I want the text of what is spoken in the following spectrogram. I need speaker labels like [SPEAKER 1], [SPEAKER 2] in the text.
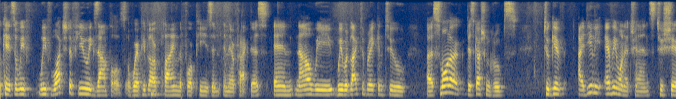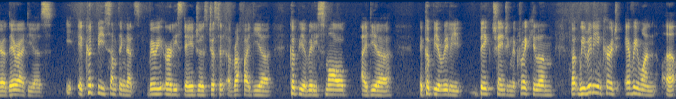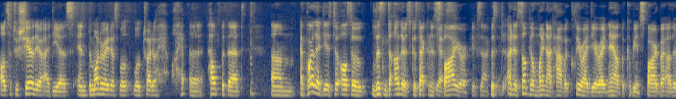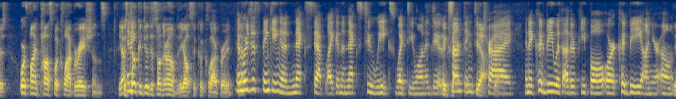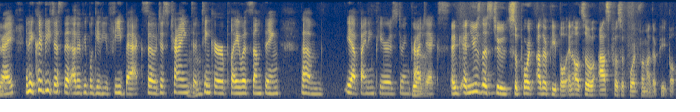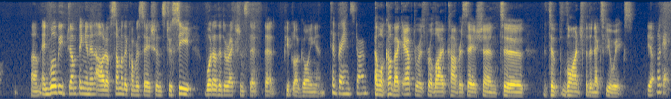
[SPEAKER 1] Okay, so we've we've watched a few examples of where people are applying the four Ps in, in their practice, and now we we would like to break into uh, smaller discussion groups to give ideally everyone a chance to share their ideas. It could be something that's very early stages, just a, a rough idea. It could be a really small idea. It could be a really big changing the curriculum. But we really encourage everyone uh, also to share their ideas, and the moderators will, will try to uh, help with that.
[SPEAKER 2] Um, and part of the idea is to also listen to others because that can inspire.
[SPEAKER 1] Yes, exactly.
[SPEAKER 2] I know some people might not have a clear idea right now, but could be inspired by others or find possible collaborations. Because people could do this on their own, but they also could collaborate.
[SPEAKER 3] And yeah. we're just thinking a next step, like in the next two weeks, what do you want to do?
[SPEAKER 1] Exactly.
[SPEAKER 3] Something to
[SPEAKER 1] yeah,
[SPEAKER 3] try.
[SPEAKER 1] Yeah.
[SPEAKER 3] And it could be with other people or it could be on your own, right? And it could be just that other people give you feedback. So just trying to mm-hmm. tinker or play with something. Um, yeah, finding peers, doing projects.
[SPEAKER 1] And, and use this to support other people and also ask for support from other people. Um, and we'll be jumping in and out of some of the conversations to see what are the directions that, that people are going in.
[SPEAKER 3] To brainstorm.
[SPEAKER 2] And we'll come back afterwards for a live conversation to to launch for the next few weeks.
[SPEAKER 1] Yeah.
[SPEAKER 3] Okay.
